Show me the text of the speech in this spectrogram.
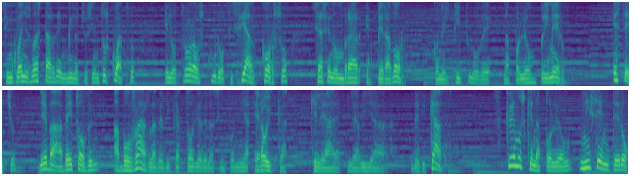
Cinco años más tarde, en 1804, el otrora oscuro oficial Corso se hace nombrar emperador con el título de Napoleón I. Este hecho lleva a Beethoven a borrar la dedicatoria de la sinfonía heroica que le, le había dedicado. Creemos que Napoleón ni se enteró,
